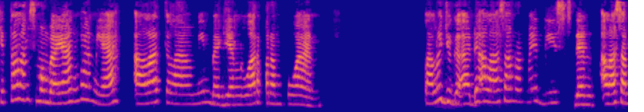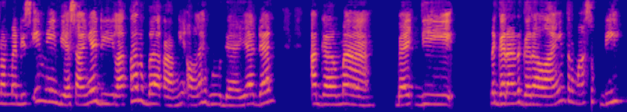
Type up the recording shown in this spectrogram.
Kita langsung membayangkan ya alat kelamin bagian luar perempuan. Lalu juga ada alasan non medis dan alasan non medis ini biasanya dilatar belakangi oleh budaya dan agama baik di negara-negara lain termasuk di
